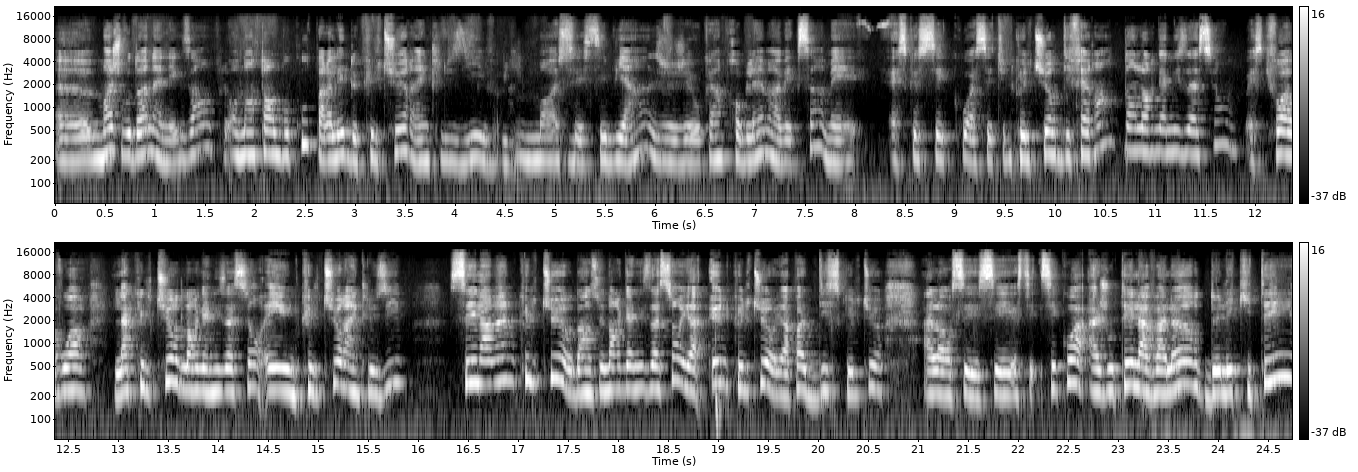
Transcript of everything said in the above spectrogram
moi, je vous donne un exemple. On entend beaucoup parler de culture inclusive. Moi, c'est bien, j'ai aucun problème avec ça, mais est-ce que c'est quoi? C'est une culture différente dans l'organisation? Est-ce qu'il faut avoir la culture de l'organisation et une culture inclusive? C'est la même culture. Dans une organisation, il y a une culture, il n'y a pas dix cultures. Alors, c'est quoi? Ajouter la valeur de l'équité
